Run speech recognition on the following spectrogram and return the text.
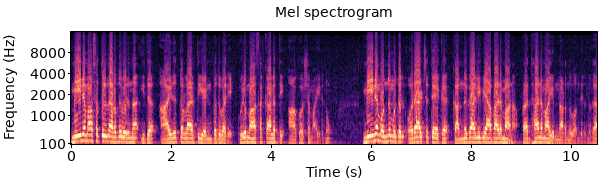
മീനമാസത്തിൽ നടന്നുവരുന്ന ഇത് ആയിരത്തി തൊള്ളായിരത്തി എൺപത് വരെ ഒരു മാസക്കാലത്തെ ആഘോഷമായിരുന്നു. മീനം ഒന്നു മുതൽ ഒരാഴ്ചത്തേക്ക് കന്നുകാലി വ്യാപാരമാണ് പ്രധാനമായും നടന്നു വന്നിരുന്നത്.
